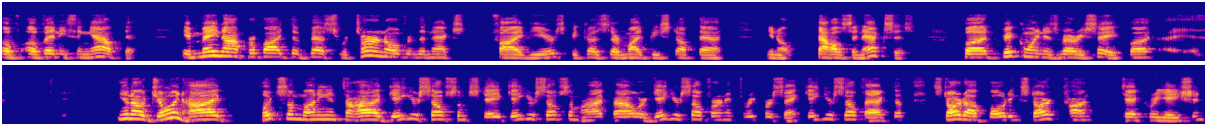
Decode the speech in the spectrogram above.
of of anything out there. It may not provide the best return over the next five years because there might be stuff that you know thousand x's, but Bitcoin is very safe. But you know, join Hive, put some money into Hive, get yourself some stake, get yourself some Hive Power, get yourself earning 3%, get yourself active, start upvoting, start content creation.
